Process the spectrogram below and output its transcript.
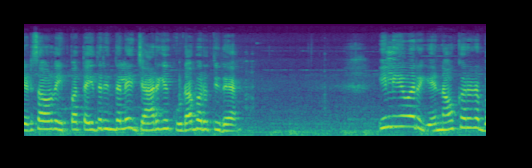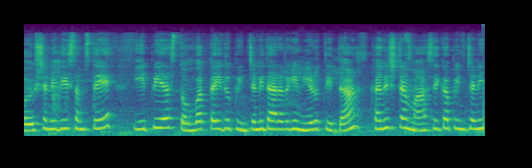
ಎರಡು ಸಾವಿರದ ಇಪ್ಪತ್ತೈದರಿಂದಲೇ ಜಾರಿಗೆ ಕೂಡ ಬರುತ್ತಿದೆ. ಇಲ್ಲಿಯವರೆಗೆ ನೌಕರರ ಭವಿಷ್ಯ ನಿಧಿ ಸಂಸ್ಥೆ ಇ ಪಿ ಎಸ್ ತೊಂಬತ್ತೈದು ಪಿಂಚಣಿದಾರರಿಗೆ ನೀಡುತ್ತಿದ್ದ ಕನಿಷ್ಠ ಮಾಸಿಕ ಪಿಂಚಣಿ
